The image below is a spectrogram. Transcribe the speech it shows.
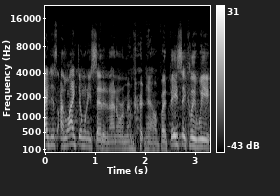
I, just I liked it when he said it, and I don't remember it now. But basically, we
